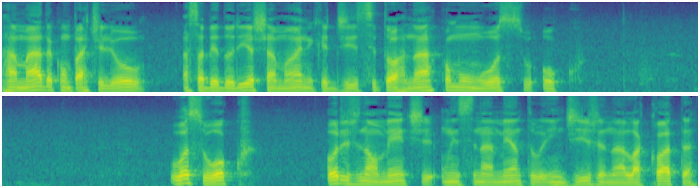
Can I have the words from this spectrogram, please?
Ramada compartilhou a sabedoria xamânica de se tornar como um osso oco. O osso oco originalmente um ensinamento indígena Lakota,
